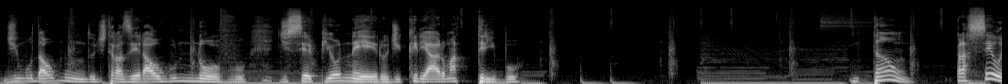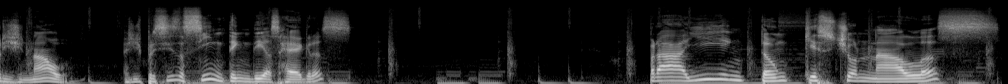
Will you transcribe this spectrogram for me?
de mudar o mundo, de trazer algo novo, de ser pioneiro, de criar uma tribo. Então, para ser original, a gente precisa sim entender as regras, para aí então questioná-las,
